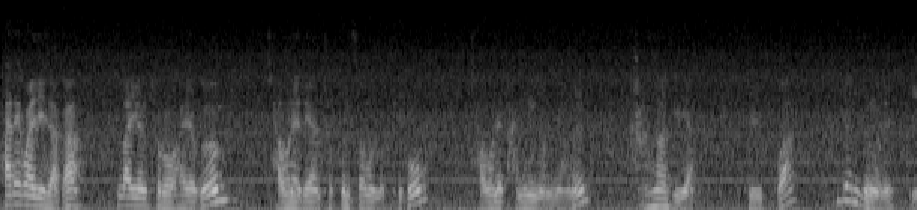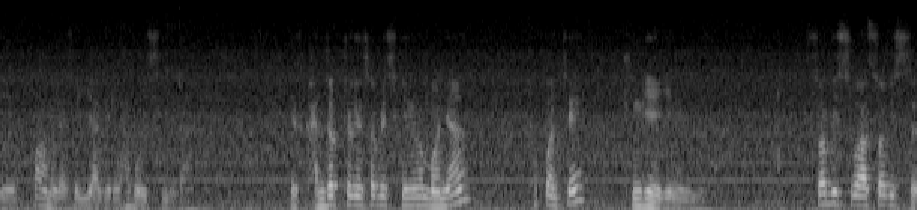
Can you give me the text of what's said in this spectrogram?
사례 관리자가 클라이언트로 하여금 자원에 대한 접근성을 높이고 자원의 반응 역량을 강화하기 위한 교육과 훈련 등을 예, 포함을 해서 이야기를 하고 있습니다. 그래서 간접적인 서비스 기능은 뭐냐? 첫 번째, 중개의 기능입니다. 서비스와 서비스,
